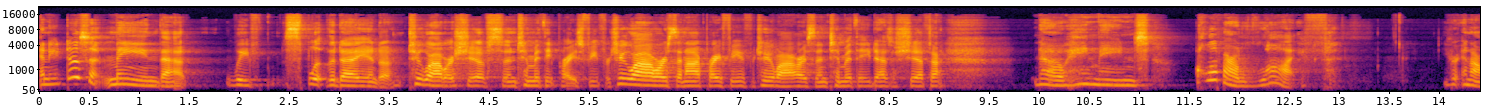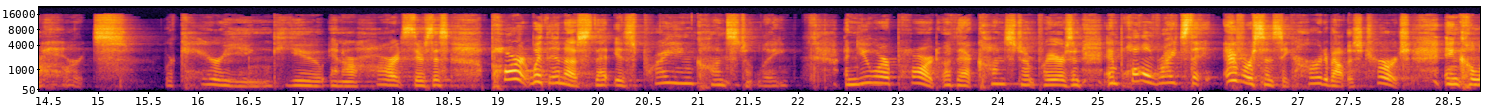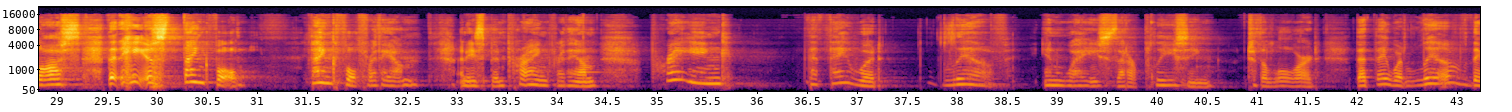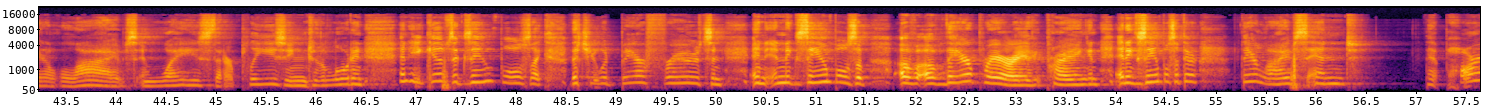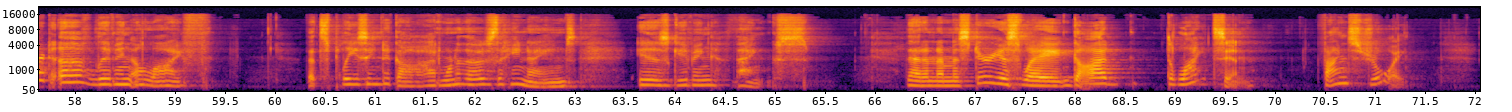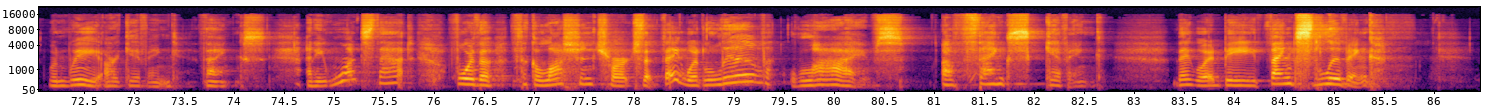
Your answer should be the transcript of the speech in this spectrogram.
And he doesn't mean that we've split the day into two hour shifts and Timothy prays for you for two hours and I pray for you for two hours and Timothy does a shift. No, he means all of our life, you're in our hearts. We're carrying you in our hearts. There's this part within us that is praying constantly. And you are part of that constant prayers. And, and Paul writes that ever since he heard about this church in Colossus, that he is thankful, thankful for them. And he's been praying for them, praying that they would live in ways that are pleasing to the Lord, that they would live their lives in ways that are pleasing to the Lord. And, and he gives examples like that you would bear fruits and, and, and examples of, of, of their prayer, praying and, and examples of their, their lives. And that part of living a life that's pleasing to God, one of those that he names, is giving thanks. That in a mysterious way, God delights in finds joy when we are giving thanks. And he wants that for the, the Colossian church that they would live lives of thanksgiving. They would be thanks living.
